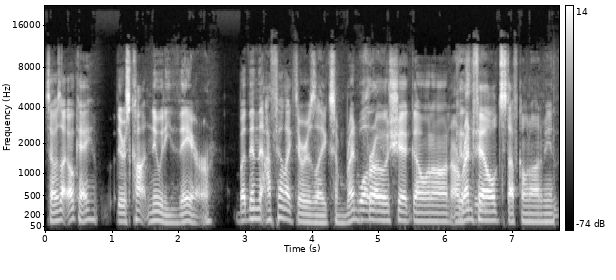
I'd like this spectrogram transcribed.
So I was like, okay, there's continuity there. But then I felt like there was like some Renfro Well, shit going on, or 'cause the- Renfield stuff going on. I mean,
